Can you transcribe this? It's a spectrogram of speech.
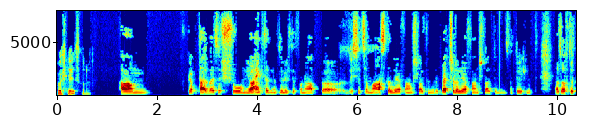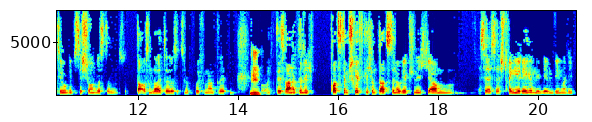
Durch das, oder? Ähm, glaube teilweise schon. Ja, hängt halt natürlich davon ab, äh, ist jetzt eine Master-Lehrveranstaltung oder Bachelor-Lehrveranstaltung. ist natürlich mit, also auf der TU gibt es das schon, dass dann so tausend Leute oder so zu einer Prüfung antreten. Mhm. Und das war natürlich trotzdem schriftlich und da hat es dann auch wirklich ähm, sehr, sehr strenge Regeln gegeben, wie man die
